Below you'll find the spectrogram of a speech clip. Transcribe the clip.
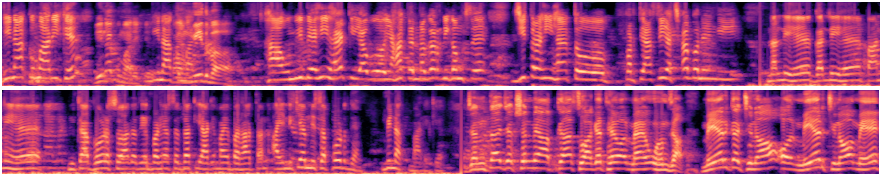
बीना कुमारी के। बीना कुमारी के? बीना हाँ, कुमारी। उम्मीद बा हाँ उम्मीद यही है कि अब यहाँ के नगर निगम से जीत रही हैं तो प्रत्याशी अच्छा बनेंगी। नली है, गली है, पानी है। इनका भोर स्वागत है, बढ़िया से दक आगे मैं बढ़ातन इनके हमने सपोर्ट दें बिना कुमारी के। जनता जंक्शन में आपका स्वागत है और मैं हूँ हमजा। मेयर का चुनाव और मेयर चुनाव में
